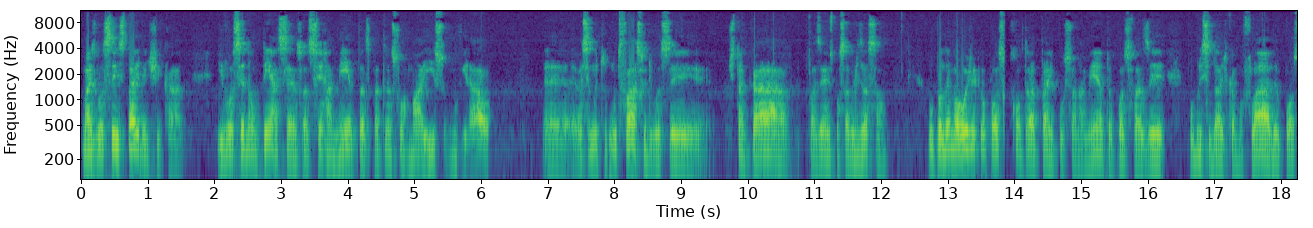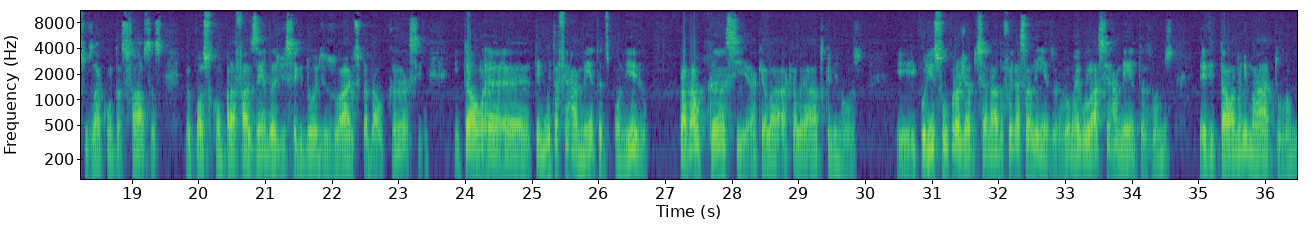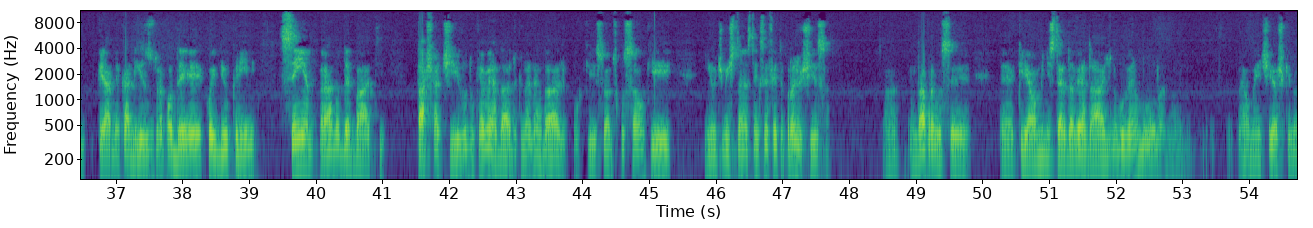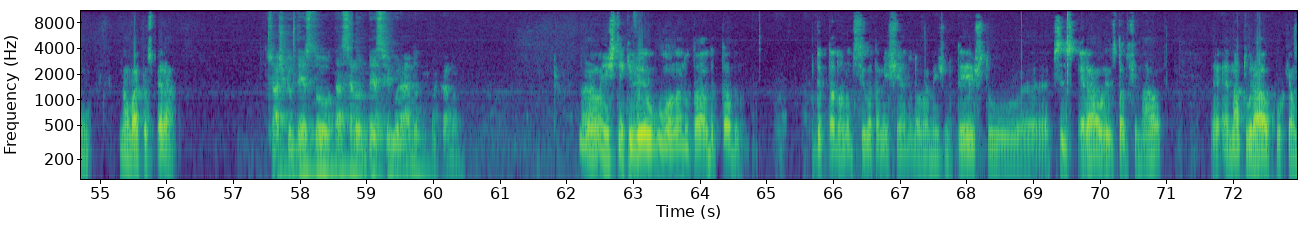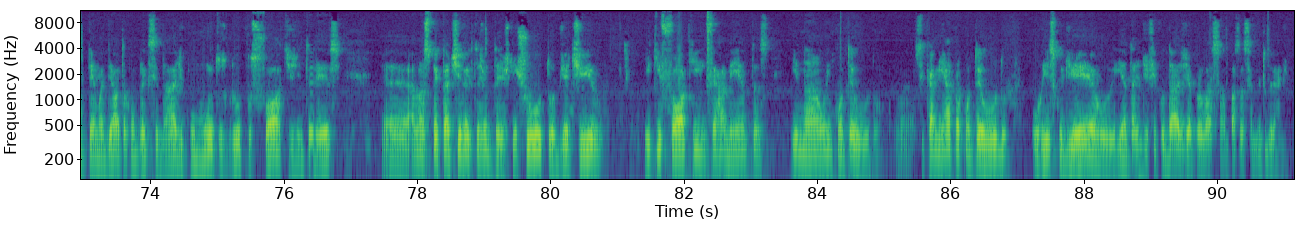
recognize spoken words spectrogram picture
mas você está identificado e você não tem acesso às ferramentas para transformar isso num viral, é, vai ser muito, muito fácil de você estancar, fazer a responsabilização. O problema hoje é que eu posso contratar impulsionamento, eu posso fazer publicidade camuflada, eu posso usar contas falsas, eu posso comprar fazendas de seguidores e usuários para dar alcance. Então, é, tem muita ferramenta disponível para dar alcance àquela, àquele ato criminoso. E, e, por isso o projeto do Senado foi nessa linha: vamos regular as ferramentas, vamos evitar o anonimato, vamos criar mecanismos para poder coibir o crime sem entrar no debate taxativo do que é verdade e do que não é verdade, porque isso é uma discussão que em última instância, tem que ser feita pela justiça. Tá? Não dá para você é, criar o Ministério da Verdade no governo Lula. Não, realmente, acho que não, não vai prosperar. Você acha que o texto está sendo desfigurado na Câmara? Não, a gente tem que ver. O Orlando tá, o deputado, o deputado Orlando Silva está mexendo novamente no texto. É, precisa esperar o resultado final é, é natural, porque é um tema de alta complexidade, com muitos grupos fortes de interesse. É, a nossa expectativa é que seja um texto enxuto, objetivo e que foque em ferramentas e não em conteúdo. se caminhar para conteúdo, o risco de erro e até de dificuldade de aprovação passa a ser muito grande.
